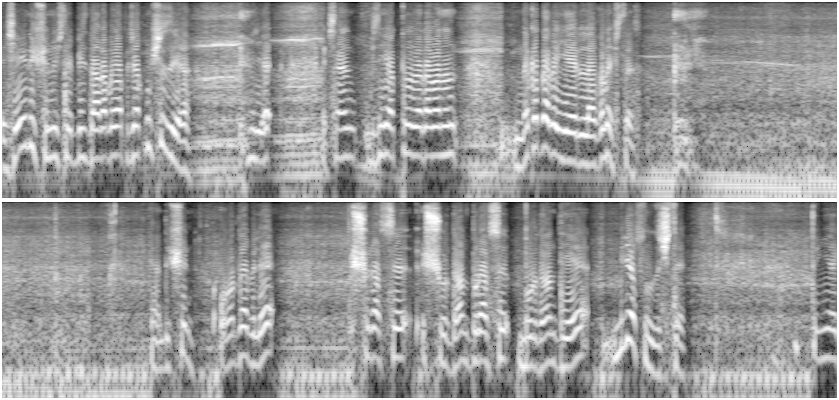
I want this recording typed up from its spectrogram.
E şeyi düşün işte biz de araba yapacakmışız ya. Ya, e sen bizim yaptığımız arabanın ne kadar yerli arkadaşlar. Yani düşün orada bile şurası şuradan burası buradan diye biliyorsunuz işte. Dünya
